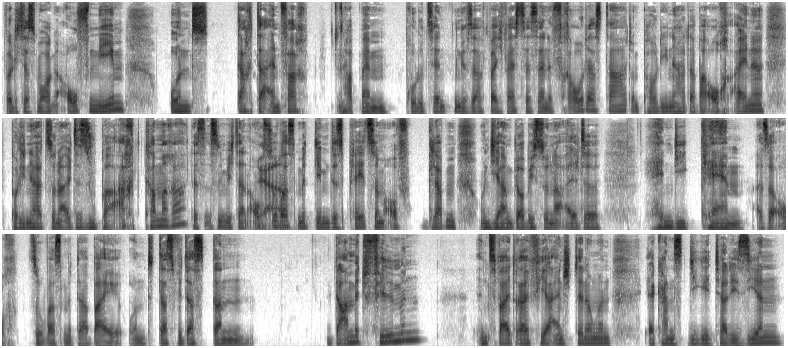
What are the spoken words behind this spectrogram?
Wollte ich das morgen aufnehmen und dachte einfach und habe meinem Produzenten gesagt, weil ich weiß, dass seine Frau das da hat und Pauline hat aber auch eine. Pauline hat so eine alte Super 8 Kamera. Das ist nämlich dann auch Ja. sowas mit dem Display zum Aufklappen und die haben glaube ich so eine alte Handycam, also auch sowas mit dabei und dass wir das dann damit filmen in zwei, drei, vier Einstellungen. Er kann es digitalisieren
